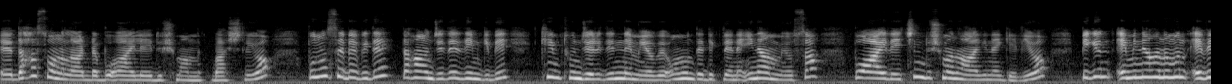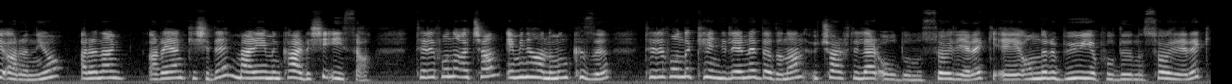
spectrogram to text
Daha sonralarda bu aileye düşmanlık başlıyor. Bunun sebebi de daha önce dediğim gibi kim Tuncer'i dinlemiyor ve onun dediklerine inanmıyorsa bu aile için düşman haline geliyor. Bir gün Emine Hanım'ın evi aranıyor. Aranan arayan kişi de Meryem'in kardeşi İsa. Telefonu açan Emine Hanım'ın kızı telefonda kendilerine dadanan üç harfliler olduğunu söyleyerek, e, onlara büyü yapıldığını söyleyerek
